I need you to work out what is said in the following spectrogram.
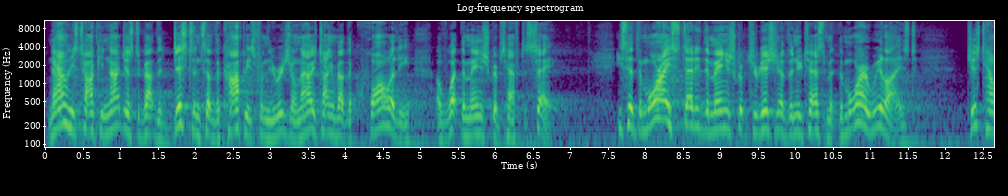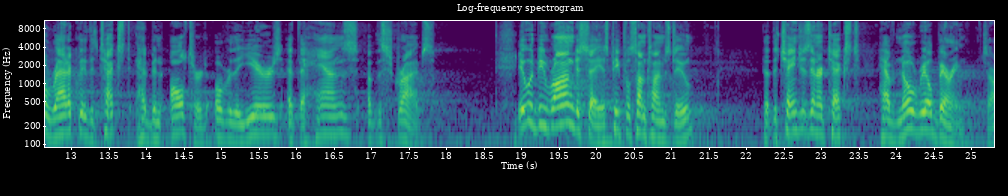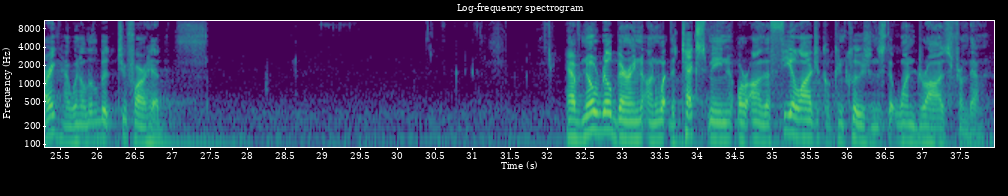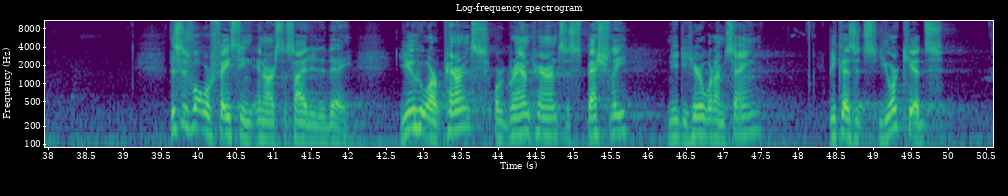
now he's talking not just about the distance of the copies from the original, now he's talking about the quality of what the manuscripts have to say. He said, The more I studied the manuscript tradition of the New Testament, the more I realized just how radically the text had been altered over the years at the hands of the scribes. It would be wrong to say, as people sometimes do, that the changes in our text have no real bearing. Sorry, I went a little bit too far ahead. Have no real bearing on what the texts mean or on the theological conclusions that one draws from them. This is what we're facing in our society today. You who are parents or grandparents, especially, need to hear what I'm saying because it's your kids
